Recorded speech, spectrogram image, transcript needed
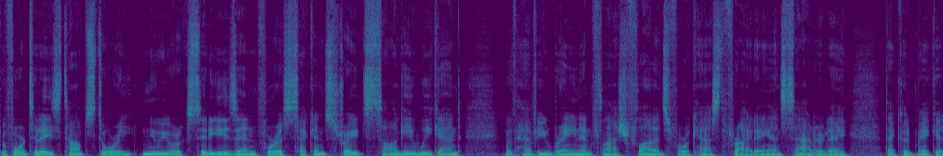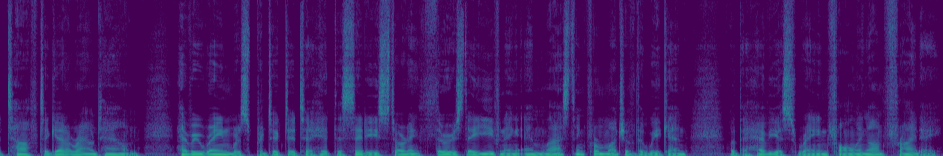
Before today's top story, New York City is in for a second straight soggy weekend with heavy rain and flash floods forecast Friday and Saturday that could make it tough to get around town. Heavy rain was predicted to hit the city starting Thursday evening and lasting for much of the weekend, with the heaviest rain falling on Friday.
